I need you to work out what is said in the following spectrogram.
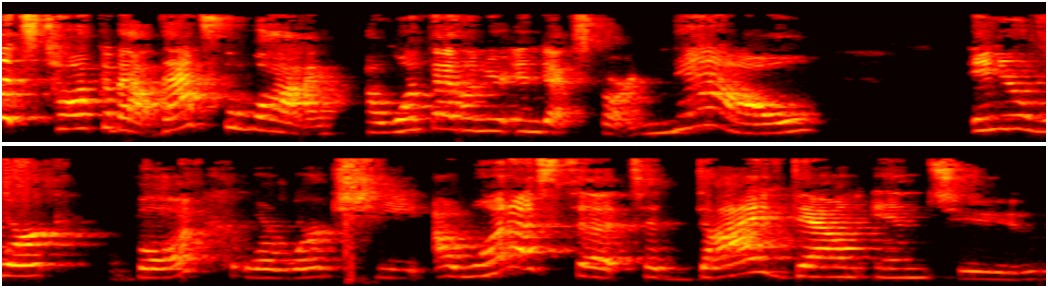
let's talk about that's the why. I want that on your index card. Now, in your workbook or worksheet, I want us to to dive down into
